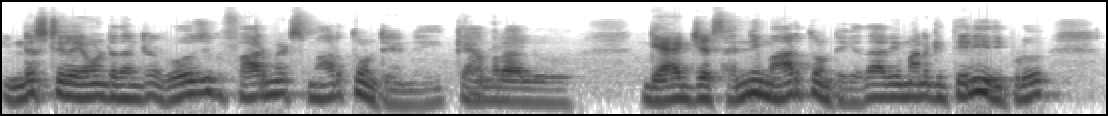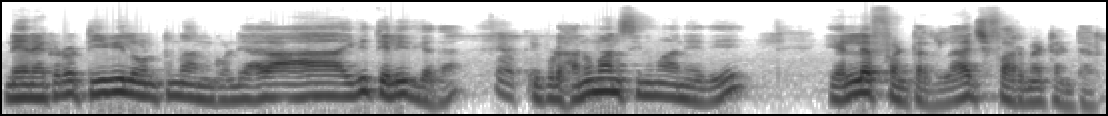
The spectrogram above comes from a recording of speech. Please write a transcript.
ఇండస్ట్రీలో ఏముంటుందంటే రోజుకు ఫార్మాట్స్ మారుతూ ఉంటాయండి. కెమెరాలు గ్యాడ్జెట్స్ అన్నీ మారుతూ ఉంటాయి కదా. అవి మనకి తెలియదు. ఇప్పుడు నేను ఎక్కడో టీవీలో ఉంటున్నాను అనుకోండి ఇవి తెలియదు కదా. ఇప్పుడు హనుమాన్ సినిమా అనేది ఎల్ఎఫ్ అంటారు లార్జ్ ఫార్మాట్ అంటారు.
